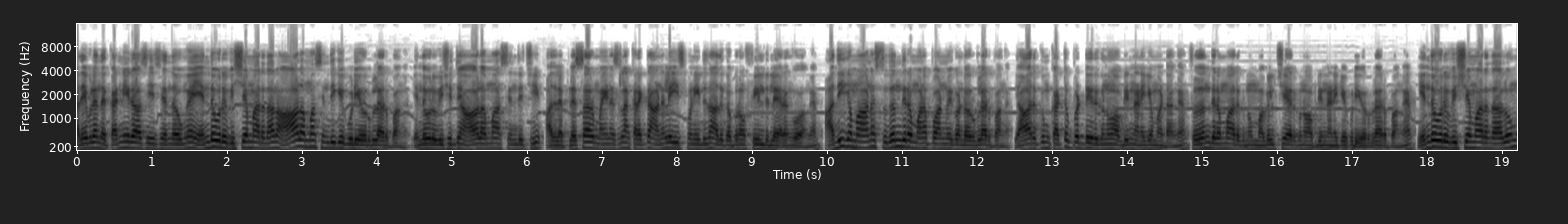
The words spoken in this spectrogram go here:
அதே போல இந்த கன்னி ராசியை சேர்ந்தவங்க எந்த ஒரு விஷயமா இருந்தாலும் ஆழமா சிந்திக்கக்கூடியவர்களா இருப்பாங்க. எந்த ஒரு விஷயத்தையும் ஆழமா சிந்திச்சு அதுல பிளஸ் ஆர் மைனஸ் எல்லாம் கரெக்டா அனலைஸ் பண்ணிட்டு தான் அதுக்கப்புறம் ஃபீல்டுல இறங்குவாங்க. அதிகமான சுதந்திர மனப்பான்மை கொண்டவர்களா இருப்பாங்க. யாருக்கும் கட்டுப்பட்டு இருக்கணும் அப்படின்னு நினைக்க மாட்டாங்க. சுதந்திரமா இருக்கணும் மகிழ்ச்சியா இருக்கணும் அப்படின்னு நினைக்கக்கூடியவர்களா இருப்பாங்க. எந்த ஒரு விஷயமா இருந்தாலும்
